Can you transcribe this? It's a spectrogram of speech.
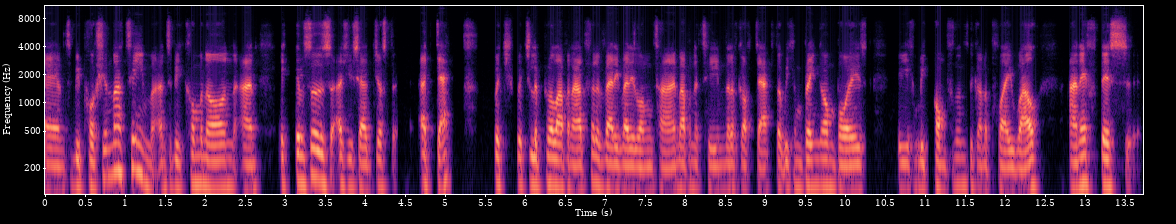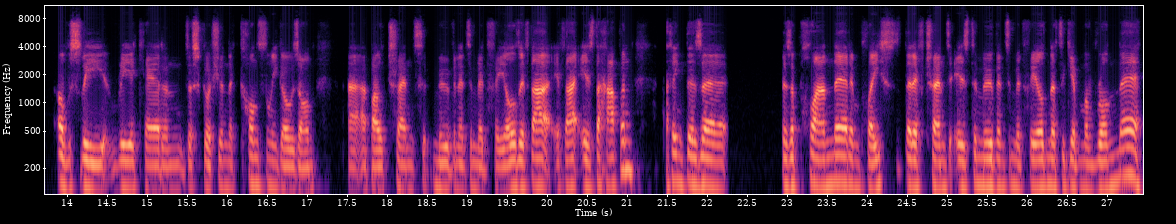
um, to be pushing that team and to be coming on, and it gives us, as you said, just a depth which which Liverpool haven't had for a very very long time. Having a team that have got depth that we can bring on boys that you can be confident are going to play well. And if this obviously reoccurring discussion that constantly goes on uh, about Trent moving into midfield, if that if that is to happen, I think there's a there's a plan there in place that if Trent is to move into midfield and to give him a run there,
